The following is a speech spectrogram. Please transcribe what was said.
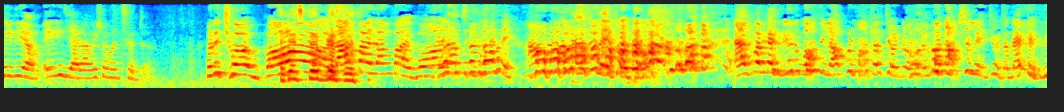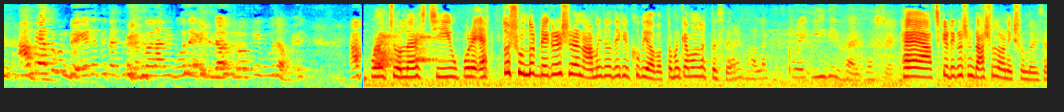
মিডিয়াম এই যে আর আমি সবার ছোট। মানে গেছে। লম্বায় লম্বায় বড় ছোট আপনার মাথা ছোট। একবার বলছিল, আপনার মাথা ছোট, এবার আসলেই ছোট। দেখেন, আমি এতক্ষণ ভেঙে যেতে আমি বুঝে গেছি যে আসলে কি বুঝাবে। উপরে চলে আসছি উপরে এত সুন্দর ডেকোরেশন আমি তো দেখে খুবই অবাক তোমার কেমন লাগতেছে। হ্যাঁ আজকে ডেকোরেশনটা আসলে অনেক সুন্দর হয়েছে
